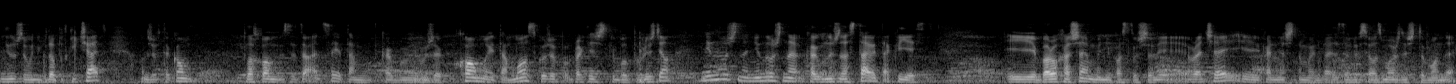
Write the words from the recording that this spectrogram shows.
не нужно его никуда подключать, он же в таком плохом ситуации, там как бы уже кома, и там мозг уже практически был поврежден. Не нужно, не нужно, как бы нужно оставить так и есть. И Барух Хашем мы не послушали врачей, и, конечно, мы да, сделали все возможное, чтобы он да,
